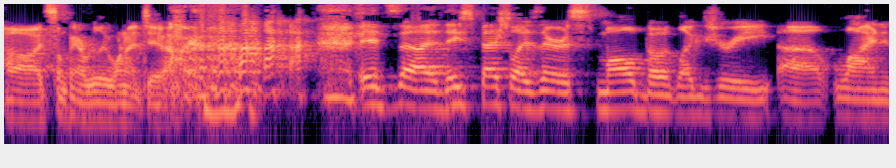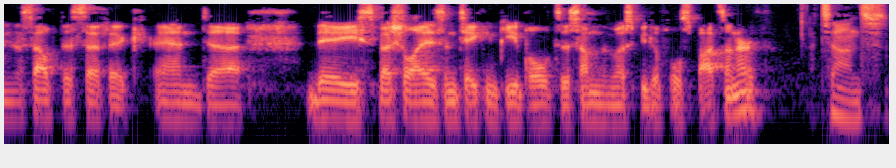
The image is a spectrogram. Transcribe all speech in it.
Oh, it's something I really want to do. it's uh, they specialize. They're a small boat luxury uh, line in the South Pacific, and uh, they specialize in taking people to some of the most beautiful spots on Earth. That sounds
